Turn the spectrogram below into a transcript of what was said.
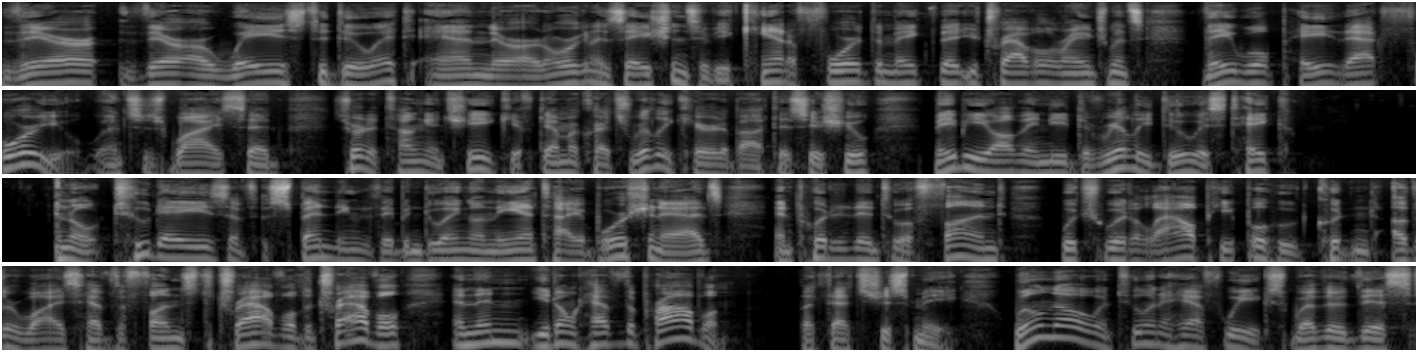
there there are ways to do it, and there are organizations. If you can't afford to make that your travel arrangements, they will pay that for you. Which is why I said, sort of tongue in cheek, if Democrats really cared about this issue, maybe all they need to really do is take you know, two days of spending that they've been doing on the anti abortion ads and put it into a fund which would allow people who couldn't otherwise have the funds to travel to travel, and then you don't have the problem. But that's just me. We'll know in two and a half weeks whether this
